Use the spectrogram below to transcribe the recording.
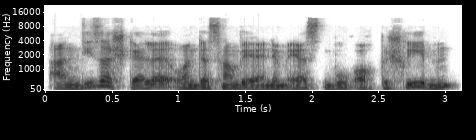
an dieser Stelle, und das haben wir ja in dem ersten Buch auch beschrieben,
